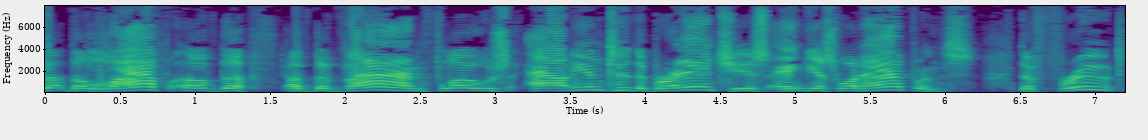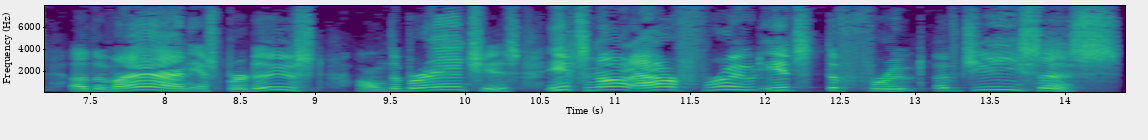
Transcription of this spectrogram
The, the life of the, of the vine flows out into the branches, and guess what happens? The fruit of the vine is produced on the branches. It's not our fruit, it's the fruit of Jesus.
